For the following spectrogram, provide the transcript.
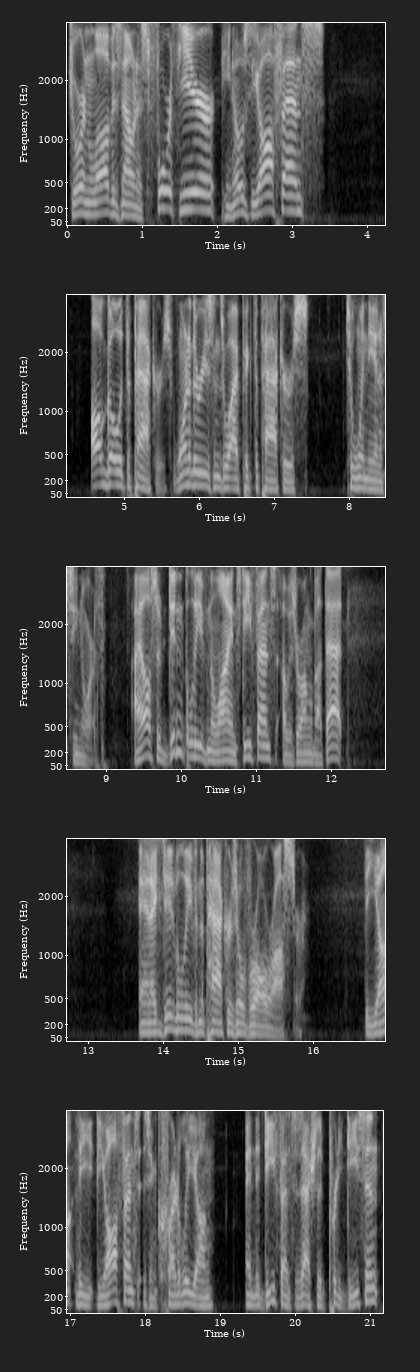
Jordan Love is now in his fourth year. He knows the offense. I'll go with the Packers. One of the reasons why I picked the Packers to win the NFC North. I also didn't believe in the Lions defense. I was wrong about that. And I did believe in the Packers overall roster. The young, the the offense is incredibly young, and the defense is actually pretty decent,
